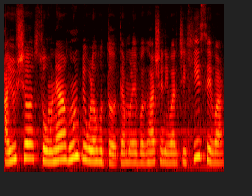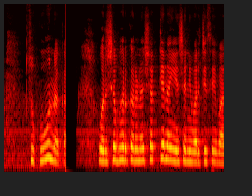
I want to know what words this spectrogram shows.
आयुष्य सोन्याहून पिवळं होतं. त्यामुळे बघा शनिवारची ही सेवा चुकवू नका. वर्षभर करणं शक्य नाही आहे शनिवारची सेवा.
